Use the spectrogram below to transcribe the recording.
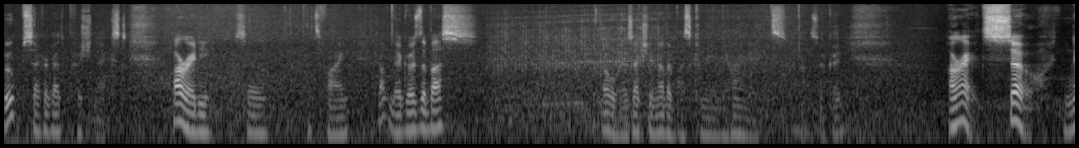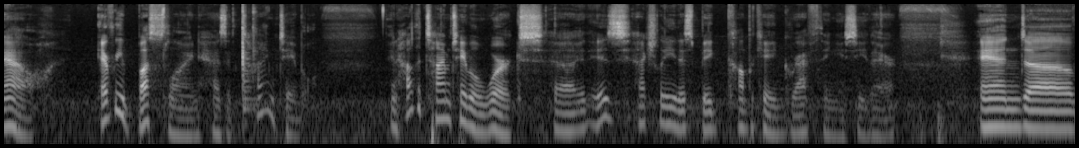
Oops, I forgot to push next. Alrighty, so that's fine. Oh, there goes the bus. Oh, there's actually another bus coming behind it. It's not so good. Alright, so now every bus line has a timetable. And how the timetable works, uh, it is actually this big complicated graph thing you see there. And uh,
